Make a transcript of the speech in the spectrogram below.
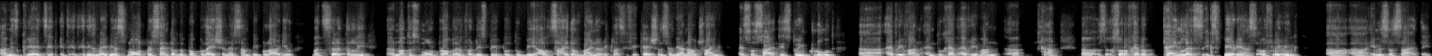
I mean, it creates it, it, it is maybe a small percent of the population, as some people argue, but certainly not a small problem for these people to be outside of binary classifications. And we are now trying as societies to include uh, everyone and to have everyone uh, uh sort of have a painless experience of living uh, uh, in a society.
